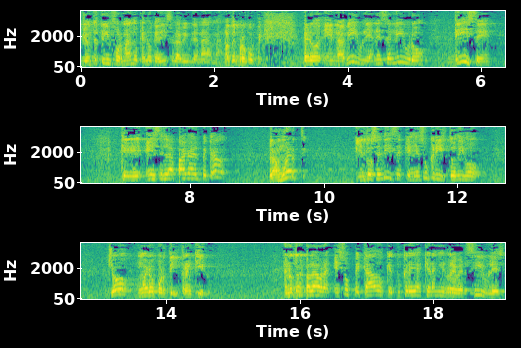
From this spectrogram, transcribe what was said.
yo te estoy informando qué es lo que dice la Biblia nada más, no te preocupes. Pero en la Biblia, en ese libro, dice que esa es la paga del pecado, la muerte. Y entonces dice que Jesucristo dijo, yo muero por ti, tranquilo. En otras palabras, esos pecados que tú creías que eran irreversibles,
